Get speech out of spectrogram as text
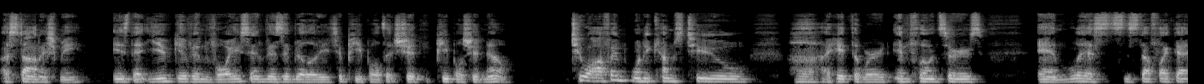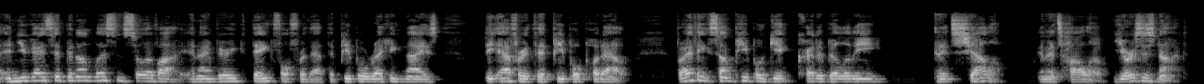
astonish me is that you've given voice and visibility to people that should people should know. Too often, when it comes to, uh, I hate the word influencers and lists and stuff like that, and you guys have been on lists, and so have I, and I'm very thankful for that. That people recognize the effort that people put out. But I think some people get credibility, and it's shallow and it's hollow. Yours is not.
